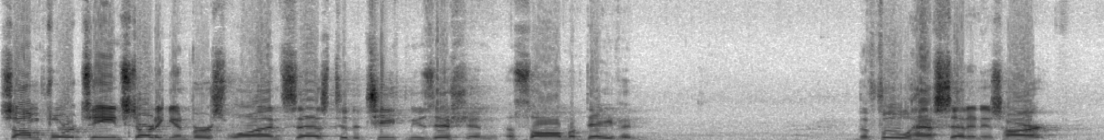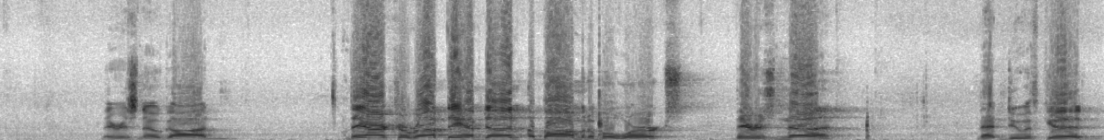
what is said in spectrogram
Psalm 14, starting in verse 1, says, To the chief musician, a psalm of David The fool hath said in his heart, There is no God. They are corrupt, they have done abominable works. There is none that doeth good.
